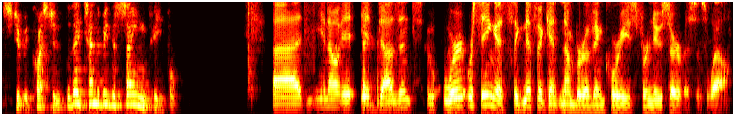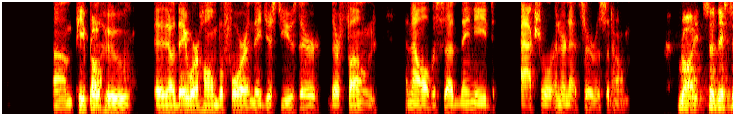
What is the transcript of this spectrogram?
Stupid question. Do they tend to be the same people? Uh, you know, it, it doesn't. We're, we're seeing a significant number of inquiries for new service as well. Um, people Right. who, you know, they were home before and they just use their, their phone and now all of a sudden they need actual internet service at home. Right. So this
